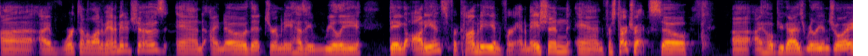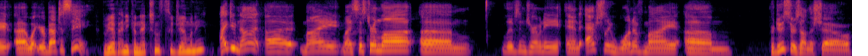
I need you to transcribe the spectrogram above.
Uh, I've worked on a lot of animated shows, and I know that Germany has a really big audience for comedy and for animation and for Star Trek. So uh, I hope you guys really enjoy uh, what you're about to see. Do we have any connections to Germany? I do not. Uh, my my sister in law um, lives in Germany, and actually one of my um, producers on the show,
